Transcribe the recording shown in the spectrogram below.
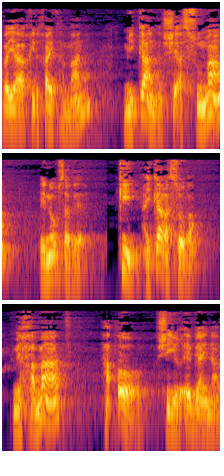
ויאכילך את המן, מכאן שאסומה אינו שבע. כי עיקר השובע מחמת האור שיראה בעיניו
